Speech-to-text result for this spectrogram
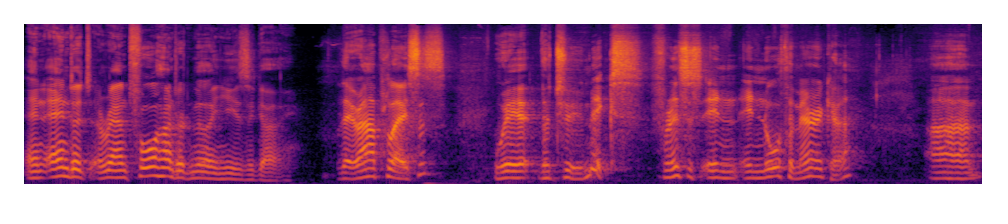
and ended around 400 million years ago. There are places where the two mix. For instance, in, in North America, uh,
